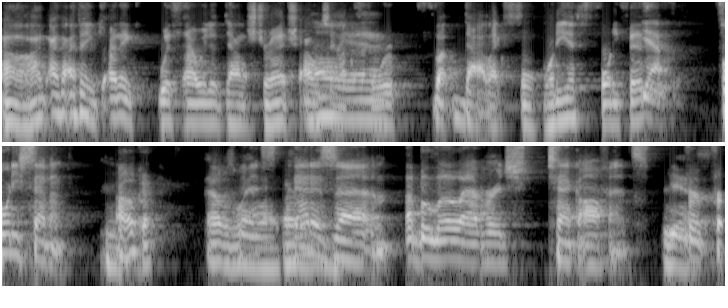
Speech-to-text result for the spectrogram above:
Oh, I, I I think I think with how we did down the stretch, I would Oh, say like yeah. four, like that, like fortieth, forty fifth. Yeah, forty seven. Oh, okay. That was way That's, low. that is uh, a below average Tech offense yes. for, for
